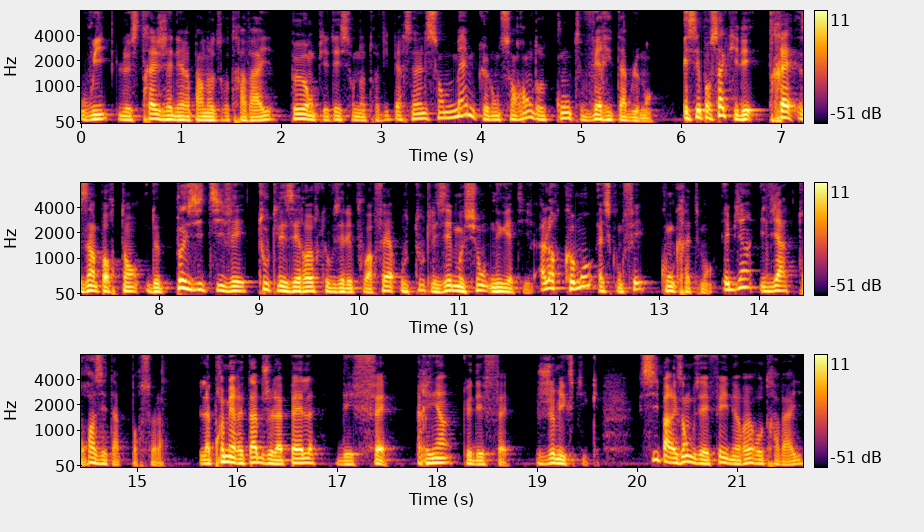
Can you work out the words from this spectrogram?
Oui, le stress généré par notre travail peut empiéter sur notre vie personnelle sans même que l'on s'en rende compte véritablement. Et c'est pour ça qu'il est très important de positiver toutes les erreurs que vous allez pouvoir faire ou toutes les émotions négatives. Alors comment est-ce qu'on fait concrètement? Eh bien, il y a trois étapes pour cela. La première étape, je l'appelle des faits. Rien que des faits. Je m'explique. Si par exemple vous avez fait une erreur au travail,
